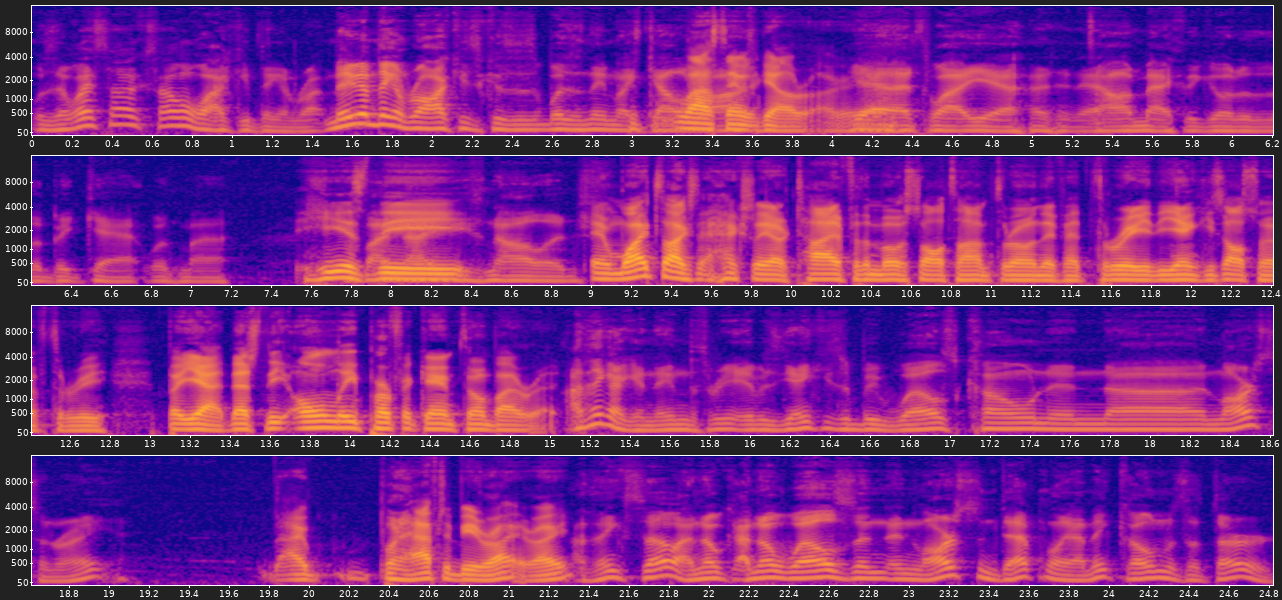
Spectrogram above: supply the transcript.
Was it White Sox? I don't know why I keep thinking Rock. Maybe I'm thinking Rockies because it was his name like Galarraga. last name was Galarraga, Yeah, yeah. that's why. Yeah, I automatically go to the big cat with my. He is my the 90s knowledge. And White Sox actually are tied for the most all-time thrown. They've had three. The Yankees also have three. But yeah, that's the only perfect game thrown by a Red. I think I can name the three. It was Yankees would be Wells, Cone, and uh, and Larsen, right? I would have to be right, right? I think so. I know. I know Wells and, and Larsen definitely. I think Cone was the third.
